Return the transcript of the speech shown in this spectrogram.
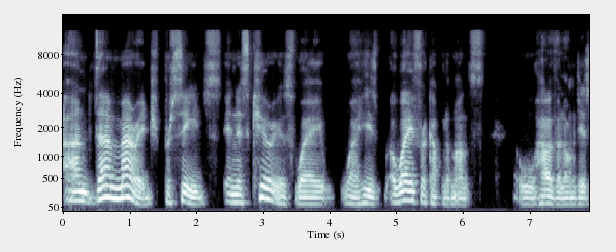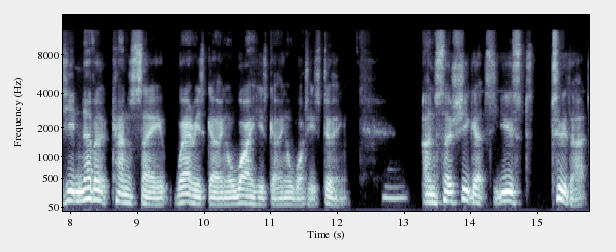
and their marriage proceeds in this curious way where he's away for a couple of months or however long it is. He never can say where he's going or why he's going or what he's doing. Mm. And so she gets used to that.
